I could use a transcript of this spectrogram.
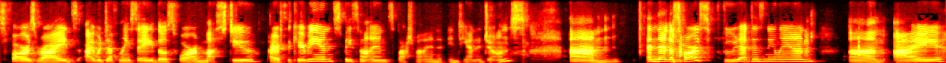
as far as rides, I would definitely say those four are must do: Pirates of the Caribbean, Space Mountain, Splash Mountain, and Indiana Jones. Um, and then as far as food at Disneyland, um, I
